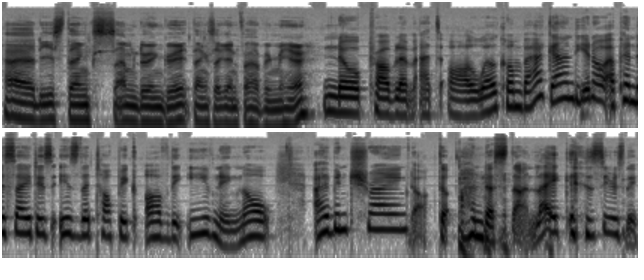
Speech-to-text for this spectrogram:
Hi, Adise. Thanks. I'm doing great. Thanks again for having me here. No problem at all. Welcome back. And, you know, appendicitis is the topic of the evening. Now, I've been trying, doc, to understand. like, seriously,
